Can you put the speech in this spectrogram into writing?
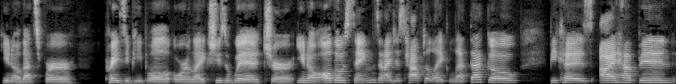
you know, that's for crazy people, or like she's a witch, or you know, all those things, and I just have to like let that go because I have been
